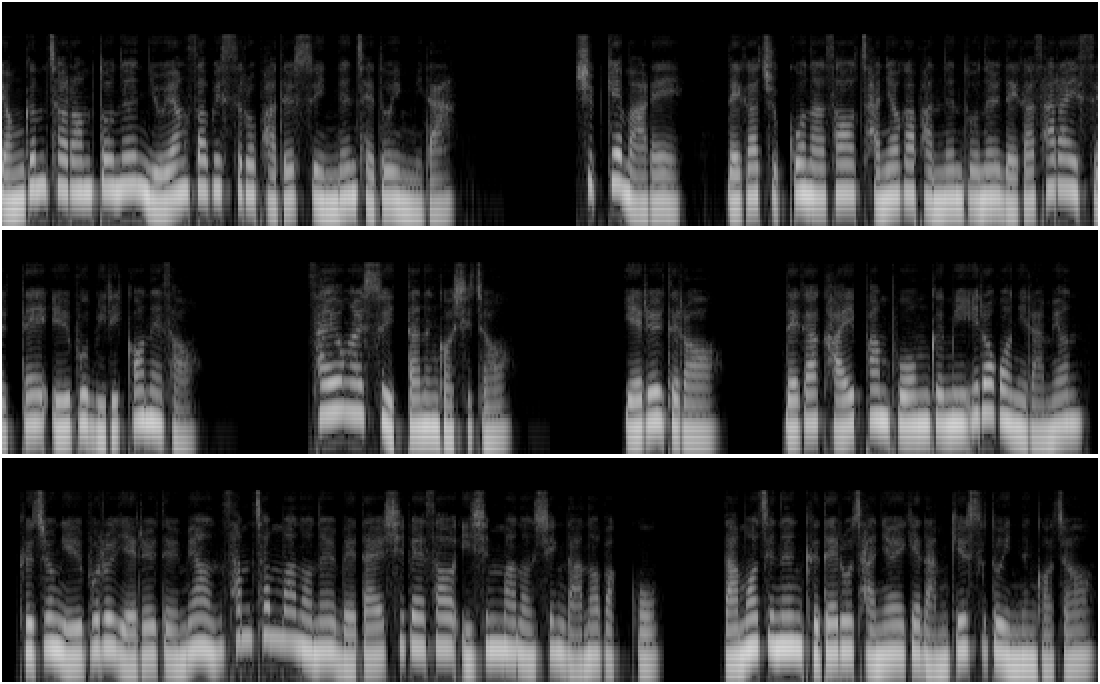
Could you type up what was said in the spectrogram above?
연금처럼 또는 요양 서비스로 받을 수 있는 제도입니다. 쉽게 말해, 내가 죽고 나서 자녀가 받는 돈을 내가 살아있을 때 일부 미리 꺼내서 사용할 수 있다는 것이죠. 예를 들어, 내가 가입한 보험금이 1억 원이라면 그 중 일부를 예를 들면 3천만 원을 매달 10에서 20만 원씩 나눠받고 나머지는 그대로 자녀에게 남길 수도 있는 거죠.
